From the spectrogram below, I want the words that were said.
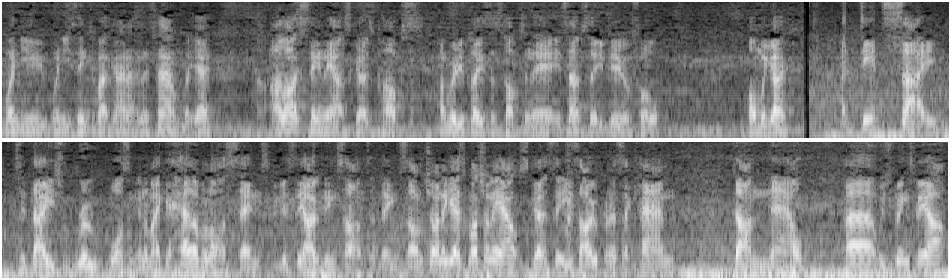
when you when you think about going out in the town. But yeah, I like seeing the outskirts pubs. I'm really pleased I stopped in there. It's absolutely beautiful. On we go. I did say today's route wasn't going to make a hell of a lot of sense because the opening times of things. So I'm trying to get as much on the outskirts that is open as I can done now, uh, which brings me up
